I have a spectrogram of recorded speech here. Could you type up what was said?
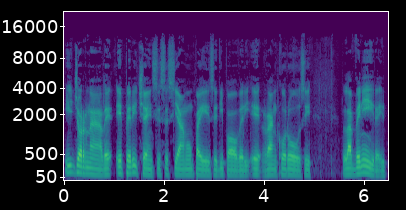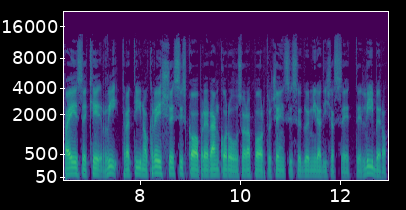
Il giornale e per il Censis siamo un paese di poveri e rancorosi. L'avvenire, il paese che ri-cresce, si scopre rancoroso. Rapporto Censis 2017. Libero.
